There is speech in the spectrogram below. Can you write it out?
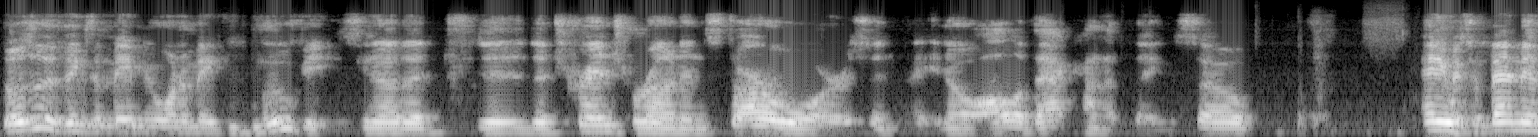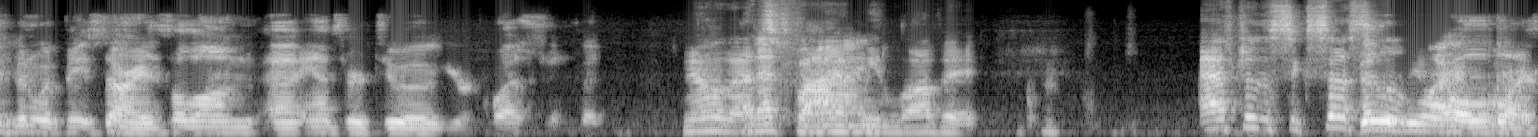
those are the things that made me want to make movies. You know, the, the the trench run in Star Wars and you know all of that kind of thing. So, anyway, so Batman's been with me. Sorry, it's a long uh, answer to uh, your question, but No, that's, That's fine. fine. We love it. After the success of with me my whole life.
